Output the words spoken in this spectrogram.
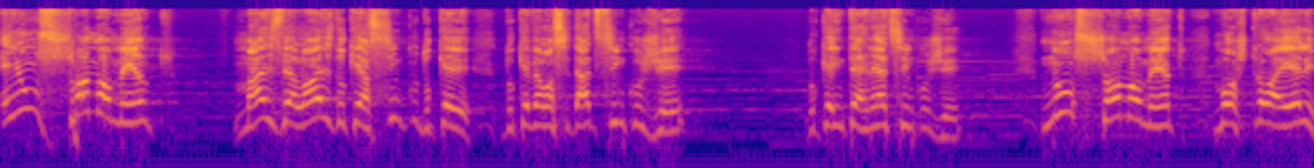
em um só momento, mais veloz do que a 5, do que, do que velocidade 5G, do que a internet 5G. Num só momento, mostrou a ele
